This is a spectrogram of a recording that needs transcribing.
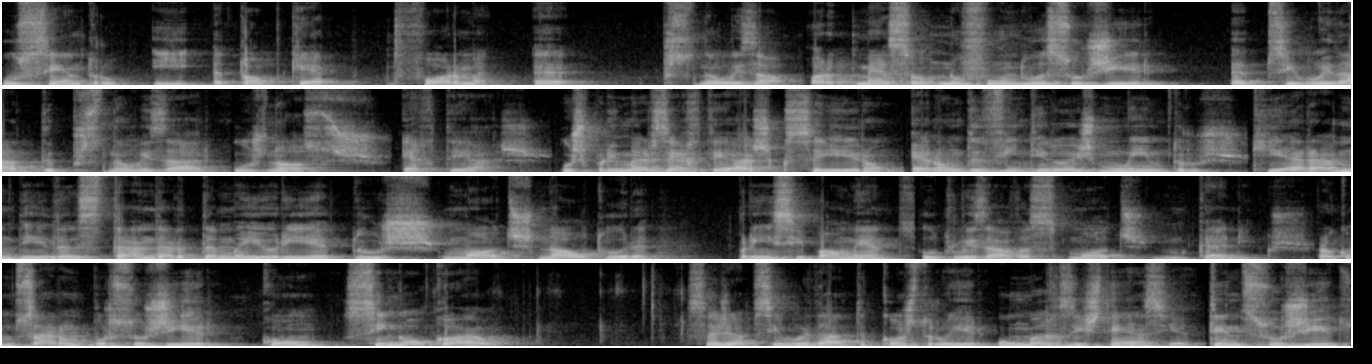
o centro e a top cap de forma a personalizá-lo. Ora, começam no fundo a surgir a possibilidade de personalizar os nossos RTAs. Os primeiros RTAs que saíram eram de 22mm, que era a medida standard da maioria dos mods na altura, principalmente utilizava-se mods mecânicos. Para começaram por surgir com single coil, ou seja, a possibilidade de construir uma resistência, tendo surgido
